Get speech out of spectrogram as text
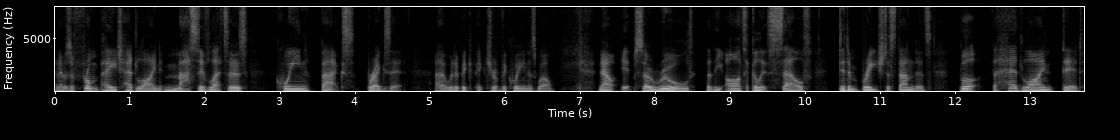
And it was a front page headline, massive letters Queen backs Brexit. Uh, with a big picture of the Queen as well. Now, Ipso ruled that the article itself didn't breach the standards, but the headline did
